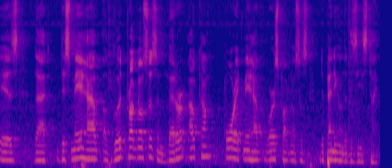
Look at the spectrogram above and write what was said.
is that this may have a good prognosis and better outcome, or it may have worse prognosis depending on the disease type.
